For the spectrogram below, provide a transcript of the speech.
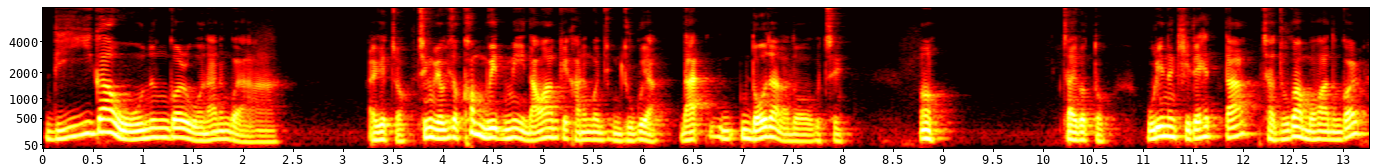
네가 오는 걸 원하는 거야. 알겠죠? 지금 여기서 come with me, 나와 함께 가는 건 지금 누구야? 나, 너잖아, 너. 그치? 어. 자, 이것도. 우리는 기대했다. 자, 누가 뭐 하는 걸?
